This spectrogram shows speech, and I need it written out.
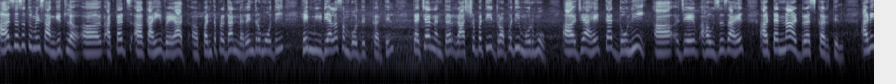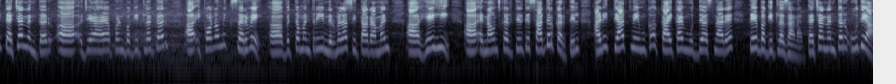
आज जसं तुम्ही सांगितलं आताच काही वेळात पंतप्रधान नरेंद्र मोदी हे मीडियाला संबोधित करतील. त्याच्यानंतर राष्ट्रपती द्रौपदी मुर्मू जे आहेत त्या दोन्ही जे हाऊसेस आहेत त्यांना ॲड्रेस करतील. आणि त्याच्यानंतर जे आहे आपण बघितलं तर इकॉनॉमिक सर्वे वित्तमंत्री निर्मला सीतारामन हेही अनाऊन्स करतील ते सादर करतील. आणि त्यात नेमकं काय काय मुद्दे असणार आहे ते बघितलं जाणार. त्याच्यानंतर उद्या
